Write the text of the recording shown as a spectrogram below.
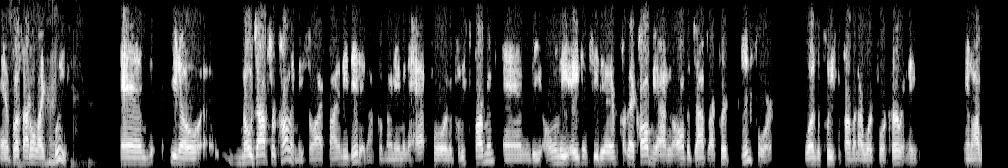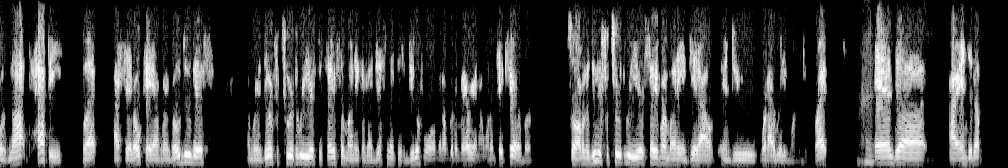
And plus, I don't like police." And, you know, no jobs were calling me. So I finally did it. I put my name in the hat for the police department. And the only agency that, ever, that called me out of all the jobs I put in for was the police department I work for currently. And I was not happy, but I said, okay, I'm going to go do this. I'm going to do it for two or three years to save some money because I just met this beautiful woman I'm going to marry and I want to take care of her. So I'm going to do this for two or three years, save my money, and get out and do what I really want to do. Right. right. And uh, I ended up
